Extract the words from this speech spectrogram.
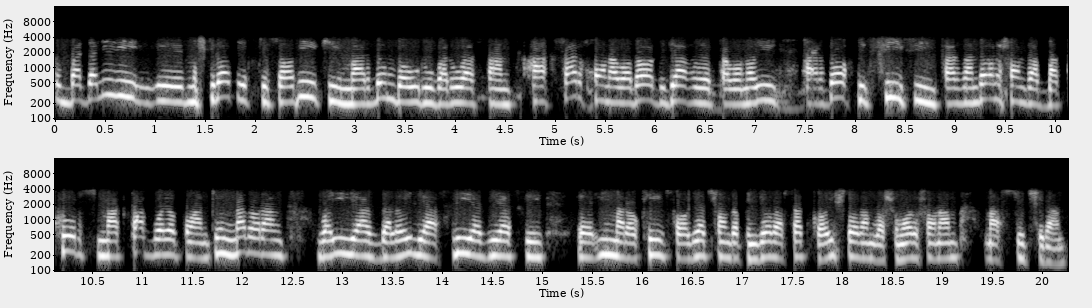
به دلیل مشکلات اقتصادی که مردم با او روبرو هستند اکثر خانواده دیگر توانایی پرداخت فیسی فرزندانشان را به کورس مکتب و یا پوانتون ندارند و این از دلایل اصلی از است که این مراکز فعالیتشان را 50 درصد کاهش دادن و شمارشان هم مسدود شدن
